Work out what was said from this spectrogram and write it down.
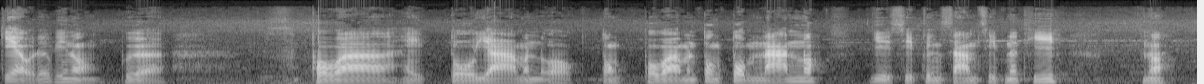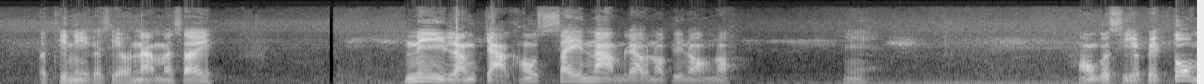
แก้วเด้อพี่น้องเพื่อ เพราะว่าให้ตัวยามันออกต้องเพราะว่ามันต้องต้มนานเนาะยี่สิบถึงสามสิบนาทีเนาะแต่ที่นี่ก็เสียวน้ำมาใส่ นี่หลังจากเขาใส่น้ำแล้วเนาะพี่น้องเนาะนี่เขาก็เสียไปต้ม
